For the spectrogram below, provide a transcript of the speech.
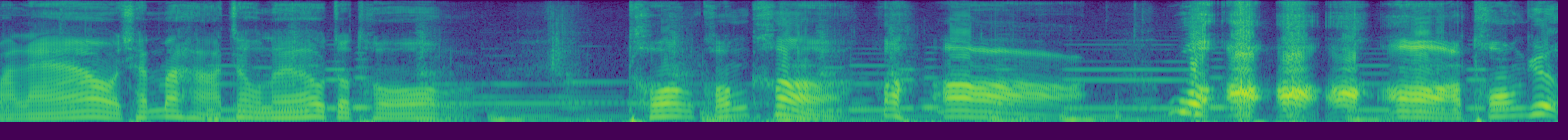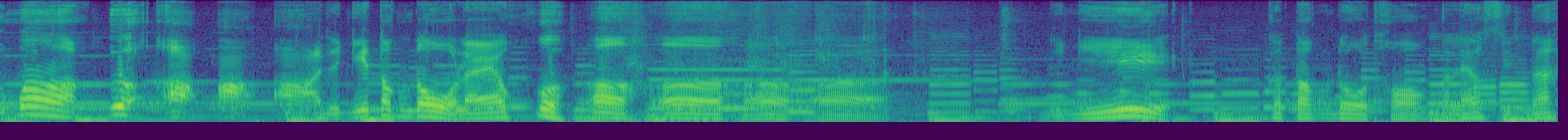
มาแล้วฉันมาหาเจ้าแล้วเจ้าทอง ทองของข้าฮ่าฮ่าว้าอ่าอ่าอ่าอ่าทองเยอะมากเอออ่าอ่าอ่าอย่างนี้ต้องโดแล้วเอออ่าอ่าอ่าอ่าอย่างนี้ก็ต้องโดทองกันแล้วสินะ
